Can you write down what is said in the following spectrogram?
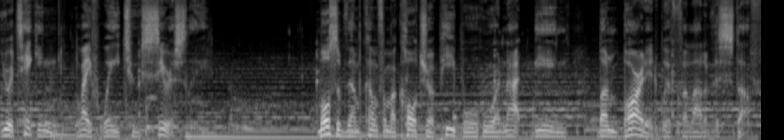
You are taking life way too seriously. Most of them come from a culture of people who are not being bombarded with a lot of this stuff.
